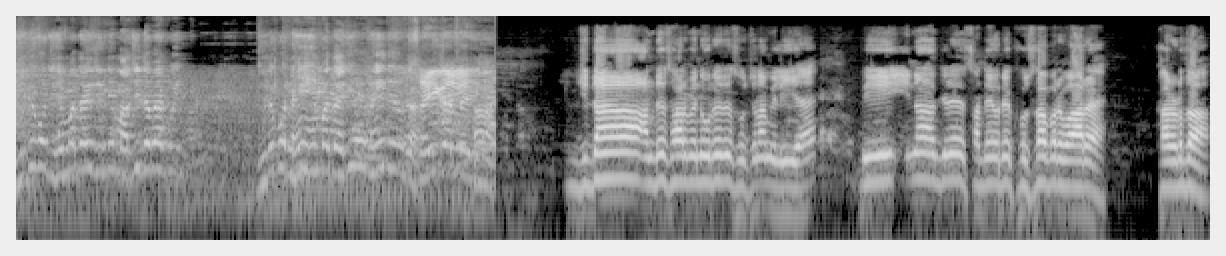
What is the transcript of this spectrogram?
ਜਿਹਦੇ ਕੋਲ ਹਿੰਮਤ ਹੈ ਜਿੰਨੀ ਮਰਜ਼ੀ ਦੇਵੇ ਕੋਈ। ਜਿਹਦੇ ਕੋਲ ਨਹੀਂ ਹਿੰਮਤ ਹੈਗੀ ਉਹ ਨਹੀਂ ਦੇਊਗਾ ਸਹੀ ਗੱਲ ਹੈ ਜੀ। ਜਿੱਦਾਂ ਆਂਦੇ ਸਾਰ ਮੈਨੂੰ ਉਹਦੇ ਤੇ ਸੂਚਨਾ ਮਿਲੀ ਹੈ ਵੀ ਇਹਨਾਂ ਜਿਹੜੇ ਸਾਡੇ ਉਰੇ ਖੁਸਰਾ ਪਰਿਵਾਰ ਹੈ ਖਰੜ ਦਾ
